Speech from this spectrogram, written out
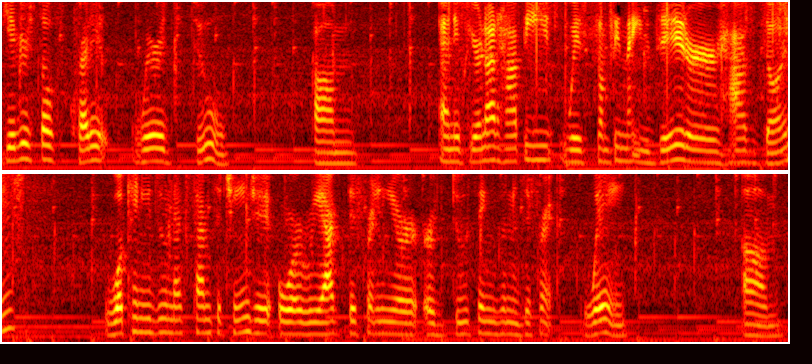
give yourself credit where it's due um, and if you're not happy with something that you did or have done, what can you do next time to change it or react differently or, or do things in a different way? Um,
